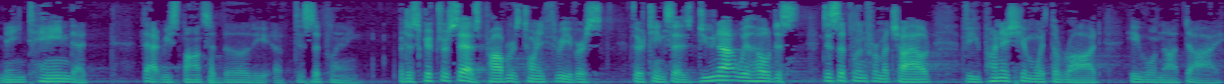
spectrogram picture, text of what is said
maintain that, that responsibility of disciplining. But the scripture says, Proverbs 23, verse 13 says, Do not withhold dis- discipline from a child. If you punish him with the rod, he will not die.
